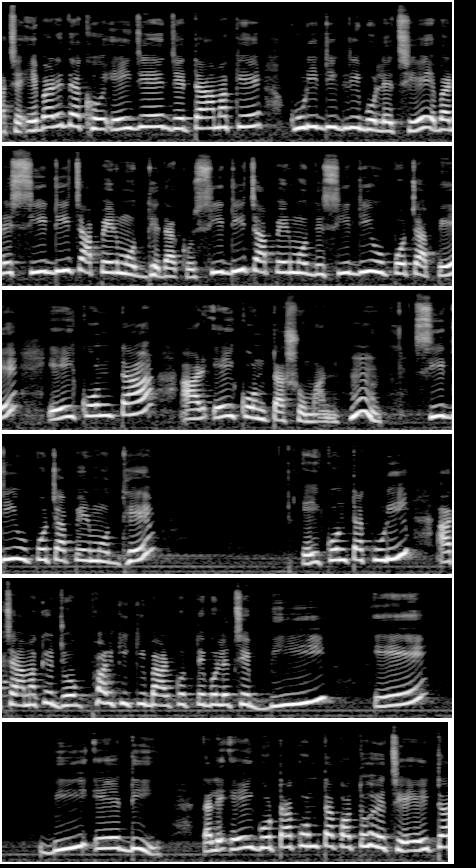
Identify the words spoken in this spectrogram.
আচ্ছা এবারে দেখো, এই যে যেটা আমাকে কুড়ি ডিগ্রি বলেছে, এবারে সিডি চাপের মধ্যে দেখো, সিডি চাপের মধ্যে, সিডি উপচাপে এই কোনটা আর এই কোনটা সমান, হুম? সিডি উপচাপের মধ্যে এই কোনটা কুড়ি। আচ্ছা আমাকে যোগফল কি কি বার করতে বলেছে? B A B A D তাহলে এই গোটা কোনটা কত হয়েছে? এইটা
